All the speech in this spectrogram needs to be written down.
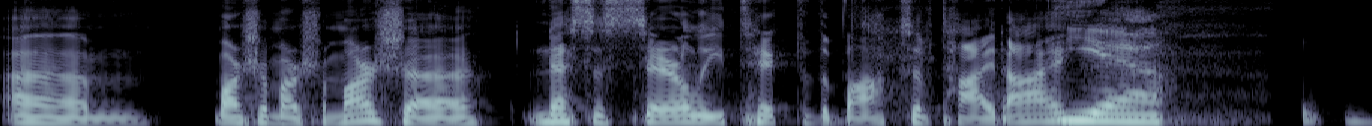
um, Marcia, Marcia, Marcia necessarily ticked the box of tie dye Yeah.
